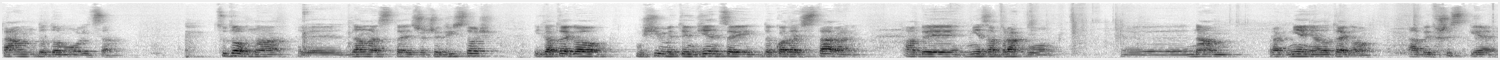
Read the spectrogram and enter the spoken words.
tam do domu Ojca. Cudowna y, dla nas to jest rzeczywistość i dlatego musimy tym więcej dokładać starań, aby nie zabrakło e, nam pragnienia do tego, aby wszystkie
